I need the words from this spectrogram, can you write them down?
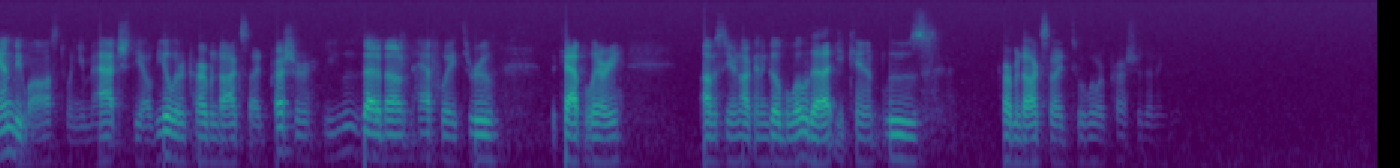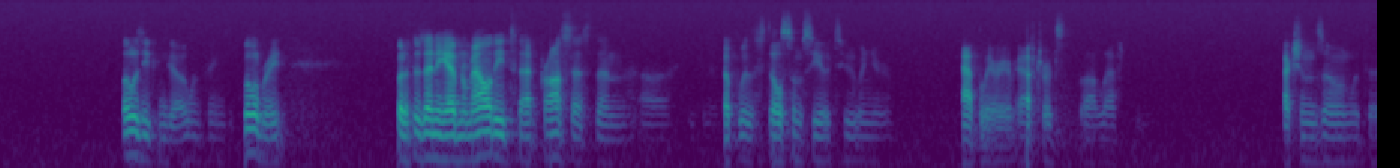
can be lost when you match the alveolar carbon dioxide pressure. You lose that about halfway through the capillary. Obviously, you're not going to go below that. You can't lose carbon dioxide to a lower pressure than. Low as you can go when things equilibrate. But if there's any abnormality to that process, then uh, you can end up with still some CO2 in your capillary after it's uh, left the action zone with the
